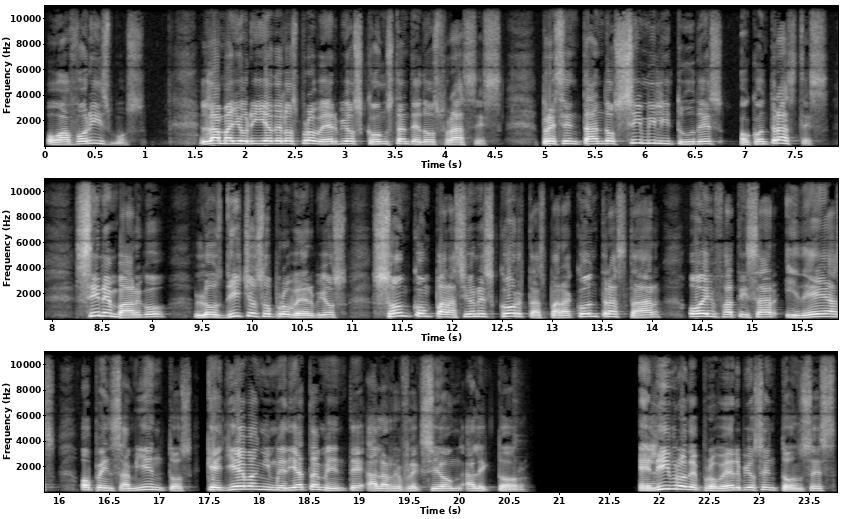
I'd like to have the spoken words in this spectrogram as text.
o aforismos. La mayoría de los proverbios constan de dos frases, presentando similitudes o contrastes. Sin embargo, los dichos o proverbios son comparaciones cortas para contrastar o enfatizar ideas o pensamientos que llevan inmediatamente a la reflexión al lector. El libro de Proverbios entonces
